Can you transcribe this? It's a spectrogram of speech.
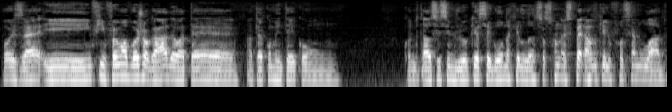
Pois é, e enfim, foi uma boa jogada, eu até até comentei com quando eu estava assistindo o jogo, que ia ser gol naquele lance, eu só não esperava que ele fosse anulado.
